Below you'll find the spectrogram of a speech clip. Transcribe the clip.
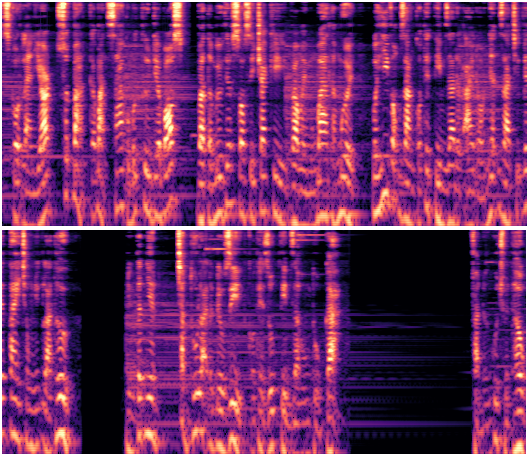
Scotland Yard xuất bản các bản sao của bức thư Dear Boss và tấm bưu thiếp Saucy Jackie vào ngày 3 tháng 10 với hy vọng rằng có thể tìm ra được ai đó nhận ra chữ viết tay trong những lá thư. Nhưng tất nhiên, chẳng thu lại được điều gì có thể giúp tìm ra hung thủ cả. Phản ứng của truyền thông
